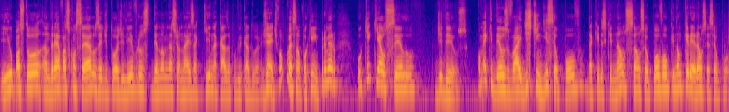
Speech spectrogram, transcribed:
E o pastor André Vasconcelos, editor de livros denominacionais aqui na Casa Publicadora. Gente, vamos conversar um pouquinho? Primeiro, o que, que é o selo de Deus? Como é que Deus vai distinguir seu povo daqueles que não são seu povo ou que não quererão ser seu povo?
